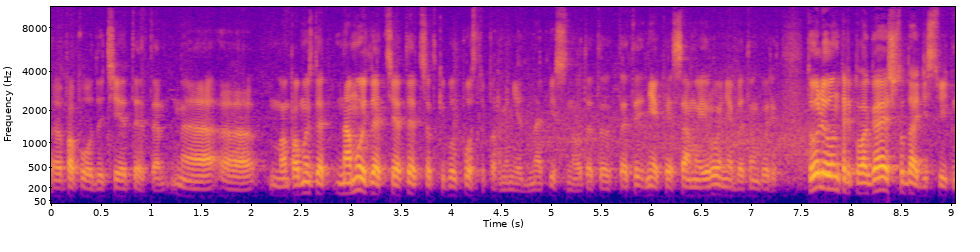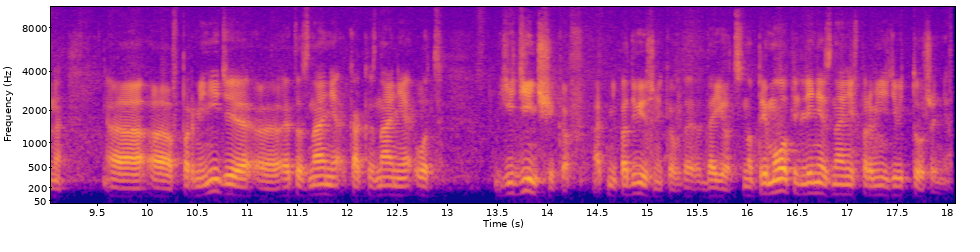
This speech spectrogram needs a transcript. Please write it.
э, по поводу Теотета. А, а, По мой взгляд, на мой взгляд, Теотет все-таки был после Парменида написан. Вот это, это некая самая ирония об этом говорит. То ли он предполагает, что да, действительно, а, в Пармениде э, это знание, как знание от единщиков, от неподвижников да- дается. Но прямого определения знаний в Пармениде ведь тоже нет.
